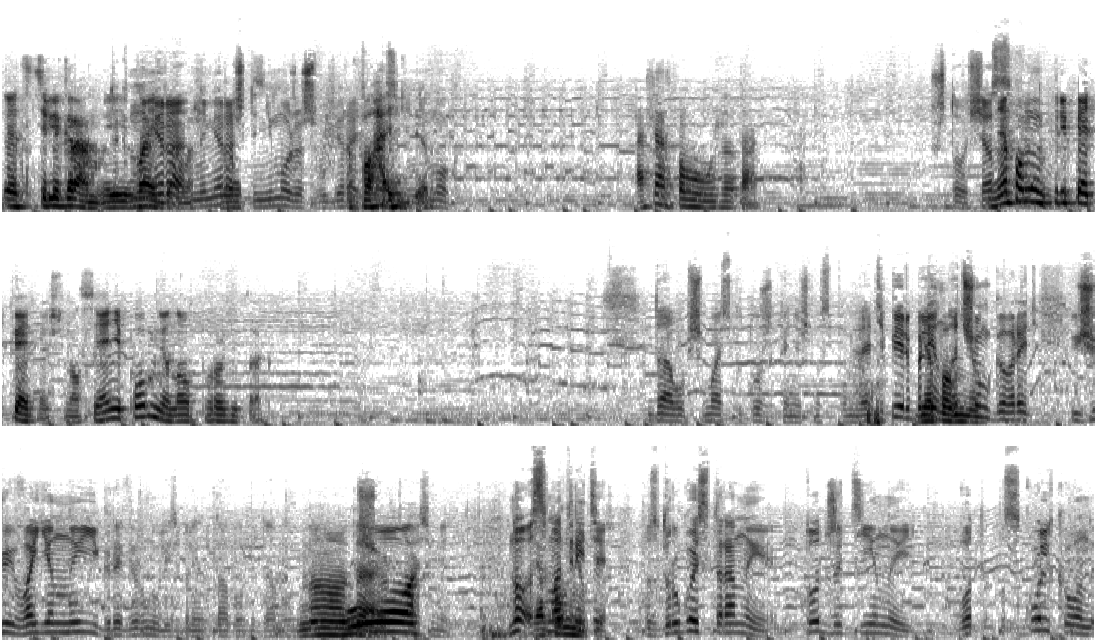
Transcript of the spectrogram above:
Это Телеграм и Так Вайбер. номера, ваш. номера ж ты не можешь выбирать, Вайбер. Не мог. А сейчас, по-моему, уже так. Что, У сейчас... меня, по-моему, 355 начинался. Я не помню, но вроде так. Да, в общем, Аську тоже, конечно, вспомнили. А теперь, блин, помню. о чем говорить? Еще и военные игры вернулись, блин, в WWE. Ну, да. Но Я смотрите, с другой стороны, тот же TNA, вот сколько он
